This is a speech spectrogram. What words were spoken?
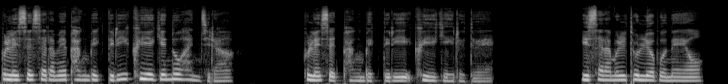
블레셋 사람의 방백들이 그에게 노한지라 블레셋 방백들이 그에게 이르되 이 사람을 돌려보내어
